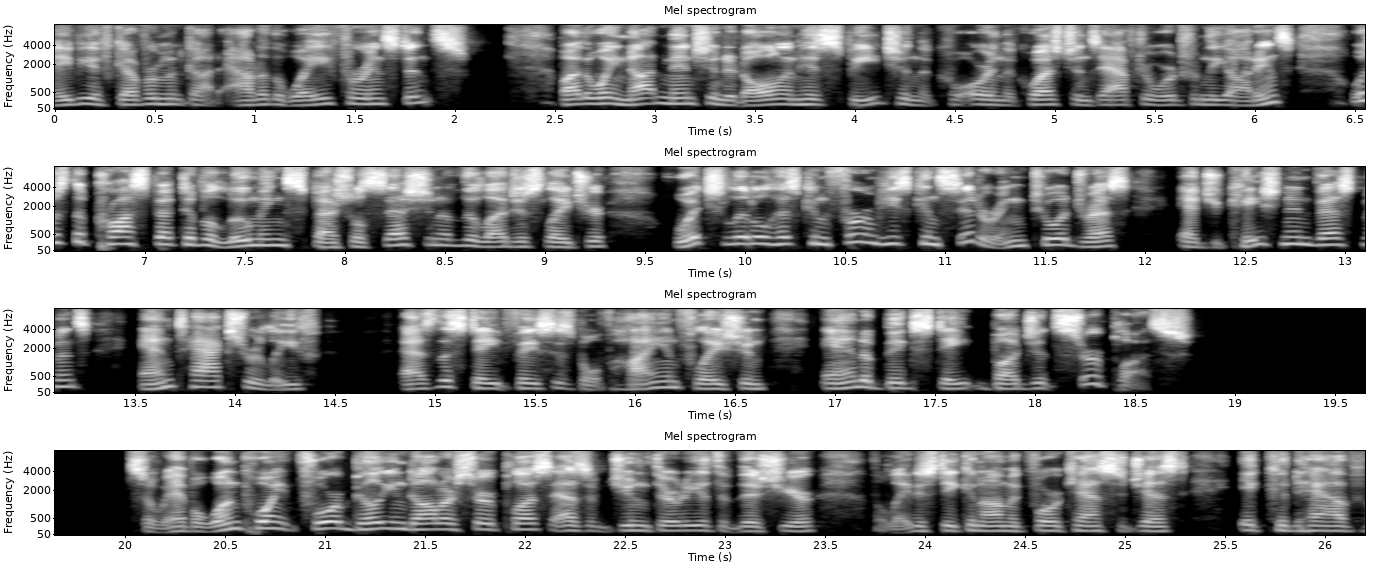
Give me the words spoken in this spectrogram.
Maybe if government got out of the way, for instance? By the way, not mentioned at all in his speech in the, or in the questions afterward from the audience was the prospect of a looming special session of the legislature, which Little has confirmed he's considering to address education investments and tax relief as the state faces both high inflation and a big state budget surplus. So we have a $1.4 billion surplus as of June 30th of this year. The latest economic forecast suggests it could have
